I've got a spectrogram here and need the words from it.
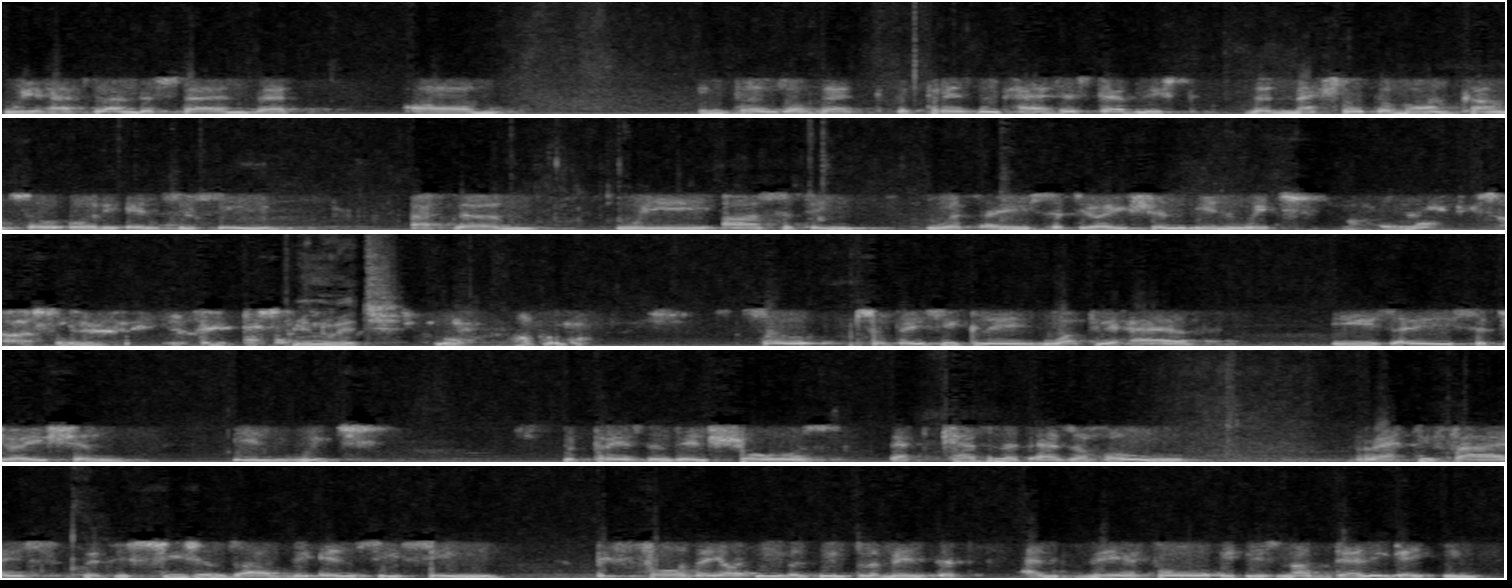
we have to understand that um, in terms of that, the President has established the National Command Council or the NCC, but um, we are sitting with a situation in which. In which? So, so basically, what we have is a situation in which the president ensures that cabinet as a whole ratifies the decisions of the NCC before they are even implemented, and therefore it is not delegating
